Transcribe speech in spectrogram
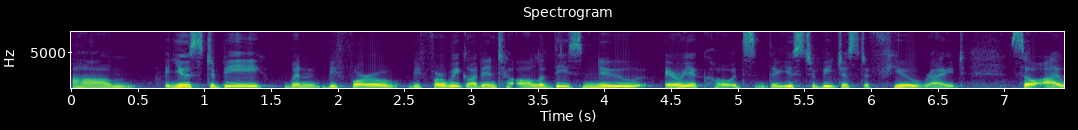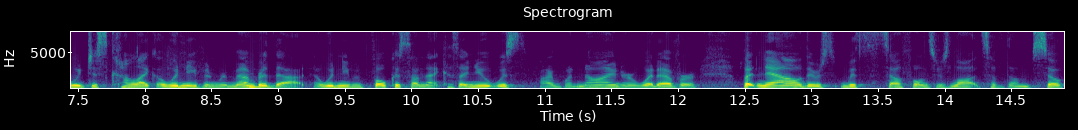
Um, it used to be when before before we got into all of these new area codes, there used to be just a few, right? So I would just kind of like I wouldn't even remember that. I wouldn't even focus on that because I knew it was 519 or whatever. But now there's with cell phones, there's lots of them. So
